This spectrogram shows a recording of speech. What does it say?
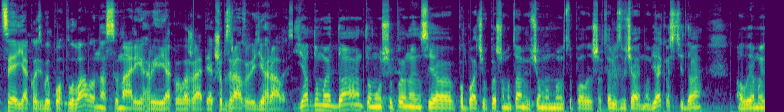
Це якось би повпливало на сценарій гри, як ви вважаєте, якщо б зразу відігрались? Я думаю, да, тому що певно, я побачив в першому таймі, в чому ми виступали Шахтарю, звичайно, в якості, да. Але ми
